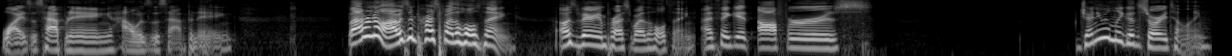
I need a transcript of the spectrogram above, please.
why is this happening? How is this happening? But I don't know. I was impressed by the whole thing. I was very impressed by the whole thing. I think it offers genuinely good storytelling.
